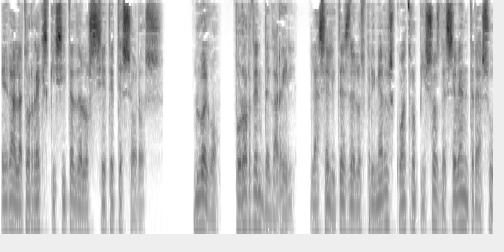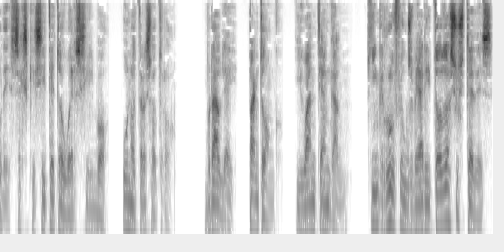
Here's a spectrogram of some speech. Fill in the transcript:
Era la torre exquisita de los siete tesoros. Luego, por orden de Darryl, las élites de los primeros cuatro pisos de Seven Treasures Exquisite Tower silbó, uno tras otro. Bradley, Pantong, Yuan Tiangang, King Rufus Bear y todos ustedes,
